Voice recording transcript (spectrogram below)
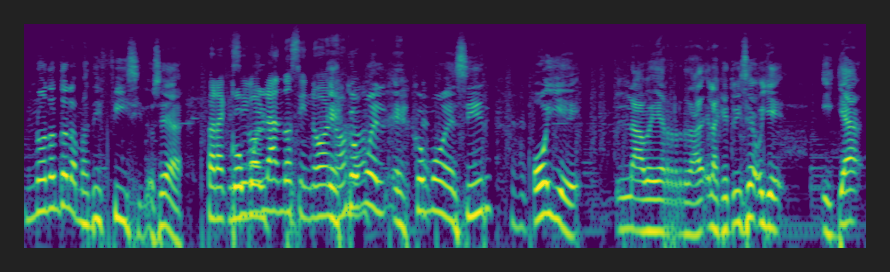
No tanto la más difícil. O sea, Para que como siga el- hablando, si no, es no. como no. el, es como decir, oye, la verdad, la que tú dices, oye, y ya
